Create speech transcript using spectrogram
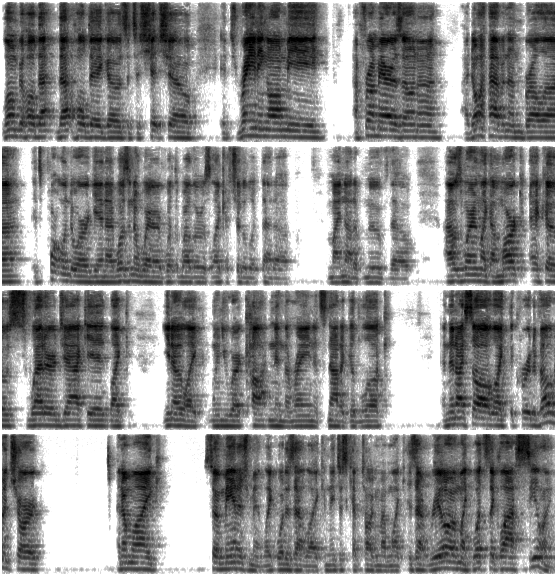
lo and behold, that, that whole day goes, it's a shit show. It's raining on me. I'm from Arizona. I don't have an umbrella. It's Portland, Oregon. I wasn't aware of what the weather was like. I should have looked that up. Might not have moved though. I was wearing like a Marc Ecko sweater jacket, like, you know, like when you wear cotton in the rain, it's not a good look. And then I saw like the career development chart and I'm like, so management, like, what is that like? And they just kept talking about, I'm like, is that real? I'm like, what's the glass ceiling?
